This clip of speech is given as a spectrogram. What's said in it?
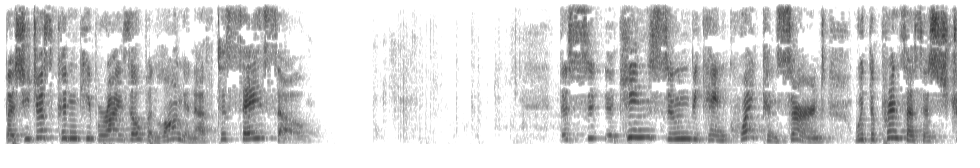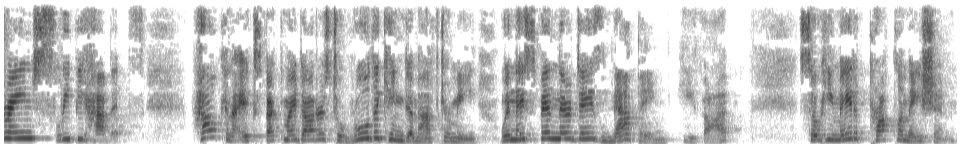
but she just couldn't keep her eyes open long enough to say so. The, the king soon became quite concerned with the princess's strange sleepy habits. How can I expect my daughters to rule the kingdom after me when they spend their days napping, he thought. So he made a proclamation,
